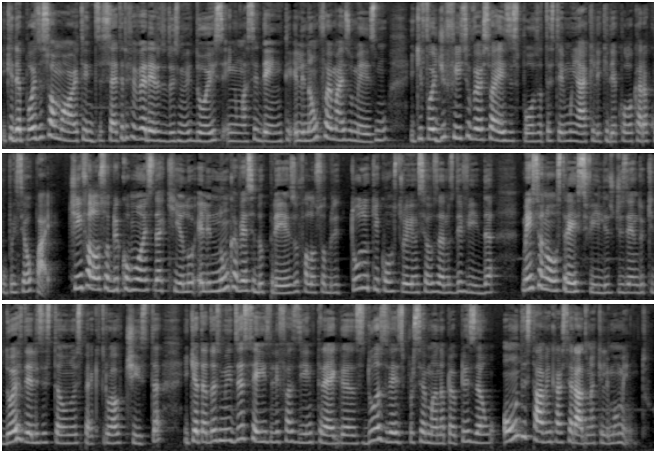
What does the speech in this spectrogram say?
e que depois de sua morte em 17 de fevereiro de 2002, em um acidente, ele não foi mais o mesmo e que foi difícil ver sua ex-esposa testemunhar que ele queria colocar a culpa em seu pai. Tim falou sobre como antes daquilo ele nunca havia sido preso, falou sobre tudo o que construiu em seus anos de vida, mencionou os três filhos, dizendo que dois deles estão no espectro autista e que até 2016 ele fazia entregas duas vezes por semana para a prisão onde estava encarcerado naquele momento.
